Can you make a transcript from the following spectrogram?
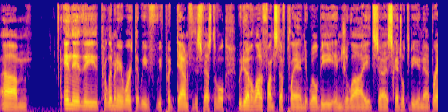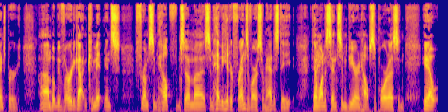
Um, in the, the preliminary work that we've we've put down for this festival, we do have a lot of fun stuff planned. It will be in July. It's uh, scheduled to be in uh, Branchburg, um, but we've already gotten commitments from some help from some uh, some heavy hitter friends of ours from out of state that right. want to send some beer and help support us. And you know,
